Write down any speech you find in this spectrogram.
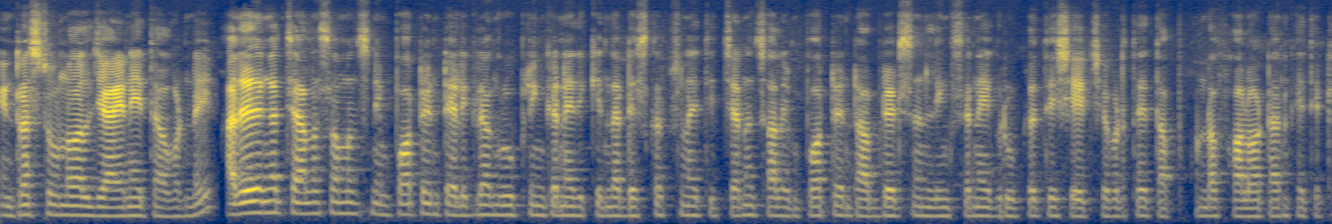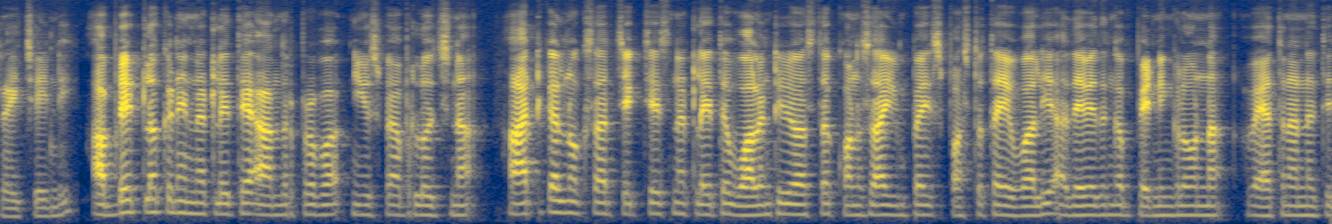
ఇంట్రెస్ట్ ఉన్న వాళ్ళు జాయిన్ అయితే అవ్వండి. అదేవిధంగా ఛానల్ సంబంధించిన ఇంపార్టెంట్ టెలిగ్రామ్ గ్రూప్ లింక్ అనేది కింద డిస్క్రిప్షన్ అయితే ఇచ్చాను. చాలా ఇంపార్టెంట్ అప్డేట్స్ అండ్ లింక్స్ అనే గ్రూప్ అయితే షేర్ చేయబడతాయి. తప్పకుండా ఫాలో అవడానికి అయితే ట్రై చేయండి. అప్డేట్లోకి వెళ్ళినట్లయితే ఆంధ్రప్రభ న్యూస్ పేపర్లో వచ్చిన ఆర్టికల్ను ఒకసారి చెక్ చేసినట్లయితే వాలంటీర్ వ్యవస్థ కొనసాగింపై స్పష్టత ఇవ్వాలి. అదేవిధంగా పెండింగ్లో ఉన్న వేతనాన్ని అయితే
